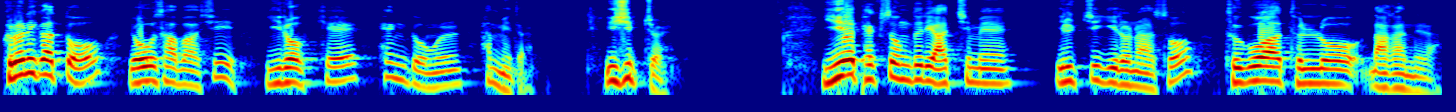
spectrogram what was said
그러니까 또 여호사밧이 이렇게 행동을 합니다. 20절. 이에 백성들이 아침에 일찍 일어나서 드고와 들로 나가니라.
